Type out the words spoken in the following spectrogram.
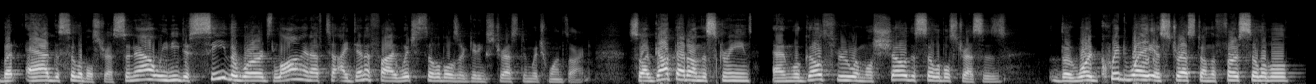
but add the syllable stress. So now we need to see the words long enough to identify which syllables are getting stressed and which ones aren't. So I've got that on the screen, and we'll go through and we'll show the syllable stresses. The word quidve is stressed on the first syllable.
